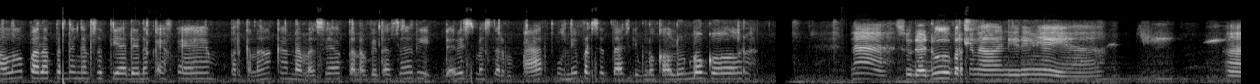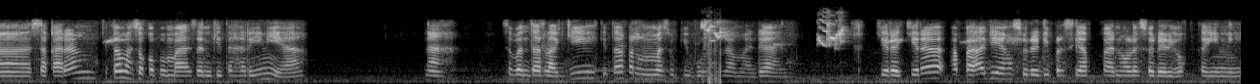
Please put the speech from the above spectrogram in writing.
Halo para pendengar setia Denok FM. Perkenalkan nama saya Kanovita Sari dari semester 4 Universitas Ibnu Khaldun Bogor. Nah, sudah dulu perkenalan dirinya ya. Nah, sekarang kita masuk ke pembahasan kita hari ini ya. Nah, sebentar lagi kita akan memasuki bulan Ramadan. Kira-kira apa aja yang sudah dipersiapkan oleh saudari Okta ini?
